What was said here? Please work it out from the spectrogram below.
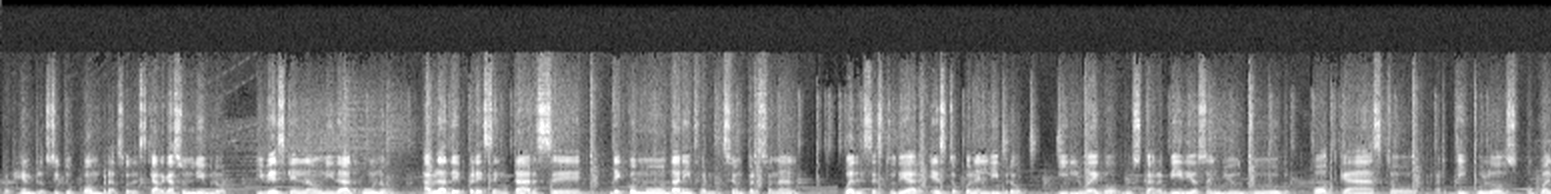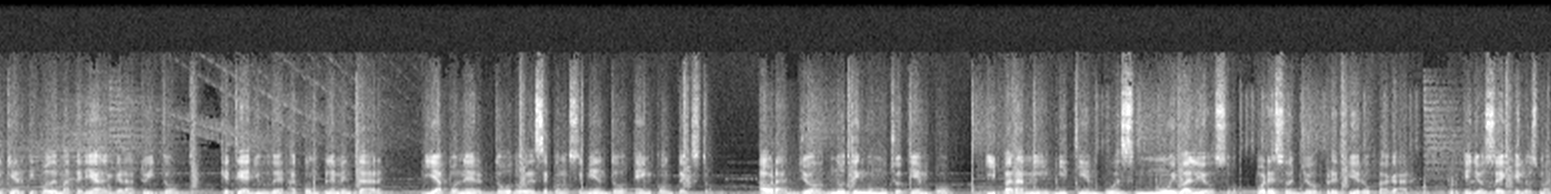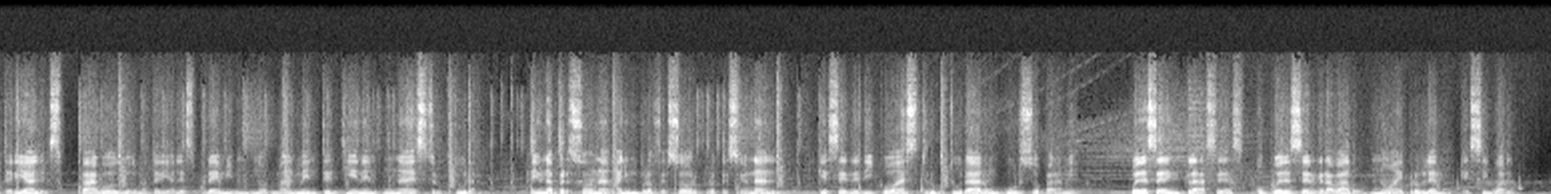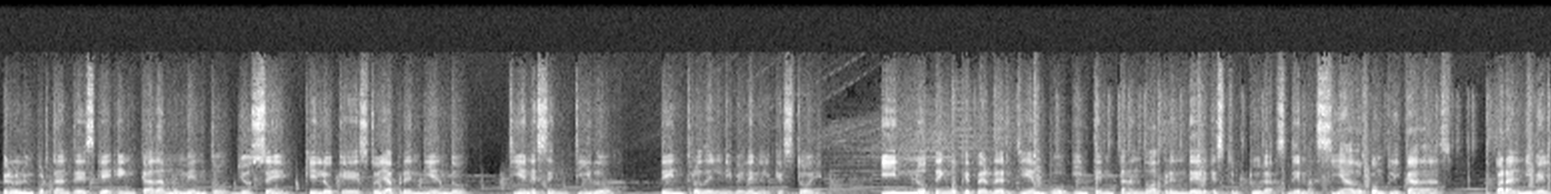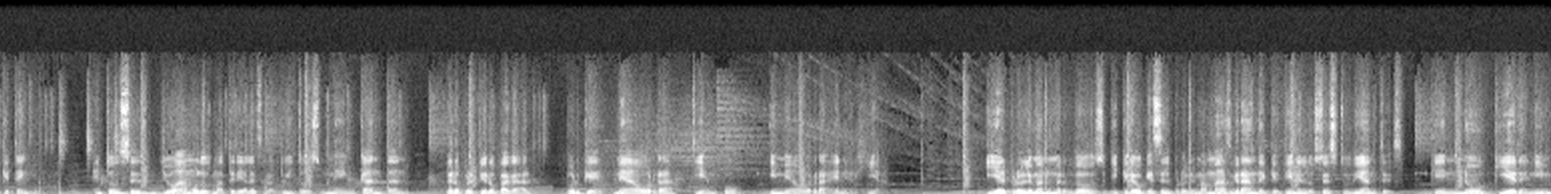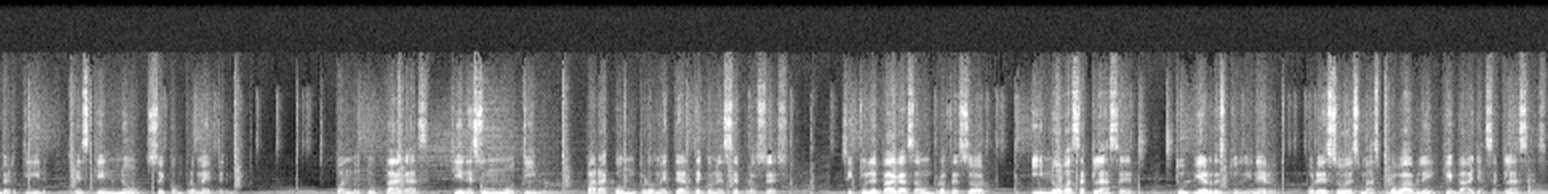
Por ejemplo, si tú compras o descargas un libro y ves que en la unidad 1 habla de presentarse, de cómo dar información personal, puedes estudiar esto con el libro y luego buscar vídeos en YouTube, podcast o artículos o cualquier tipo de material gratuito que te ayude a complementar y a poner todo ese conocimiento en contexto. Ahora, yo no tengo mucho tiempo y para mí mi tiempo es muy valioso. Por eso yo prefiero pagar, porque yo sé que los materiales pagos, los materiales premium, normalmente tienen una estructura. Hay una persona, hay un profesor profesional que se dedicó a estructurar un curso para mí. Puede ser en clases o puede ser grabado, no hay problema, es igual. Pero lo importante es que en cada momento yo sé que lo que estoy aprendiendo tiene sentido dentro del nivel en el que estoy. Y no tengo que perder tiempo intentando aprender estructuras demasiado complicadas para el nivel que tengo. Entonces yo amo los materiales gratuitos, me encantan, pero prefiero pagar porque me ahorra tiempo y me ahorra energía. Y el problema número dos, y creo que es el problema más grande que tienen los estudiantes que no quieren invertir, es que no se comprometen. Cuando tú pagas, tienes un motivo para comprometerte con ese proceso. Si tú le pagas a un profesor y no vas a clase, tú pierdes tu dinero. Por eso es más probable que vayas a clases.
